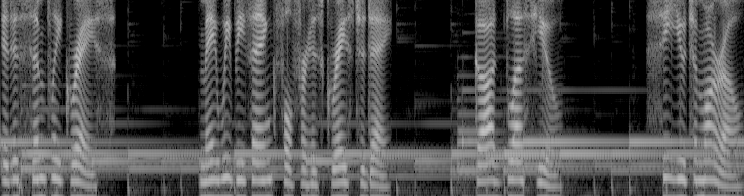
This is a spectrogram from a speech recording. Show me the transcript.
It is simply grace. May we be thankful for His grace today. God bless you. See you tomorrow.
